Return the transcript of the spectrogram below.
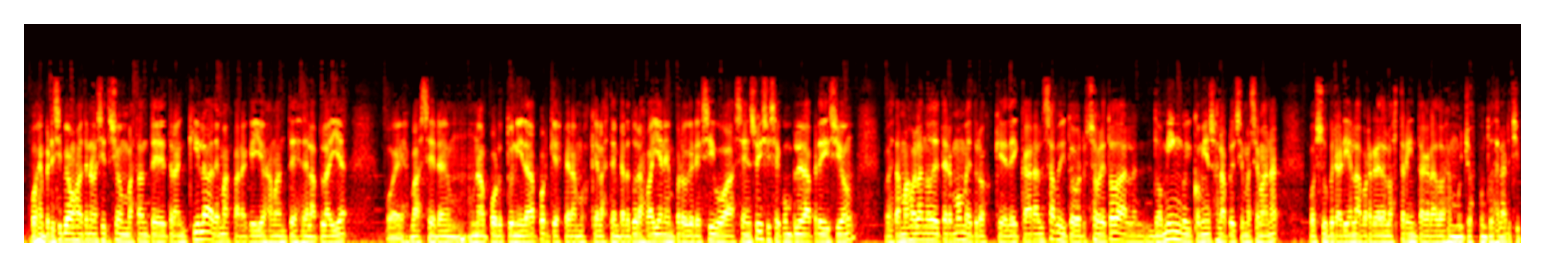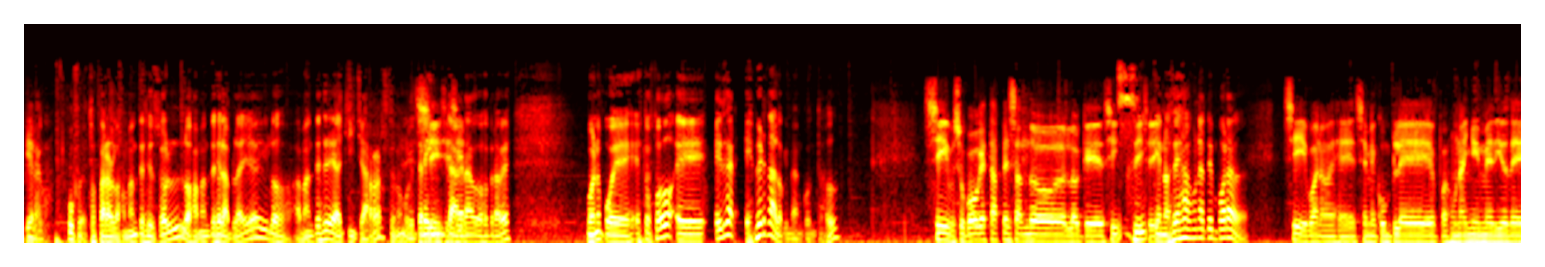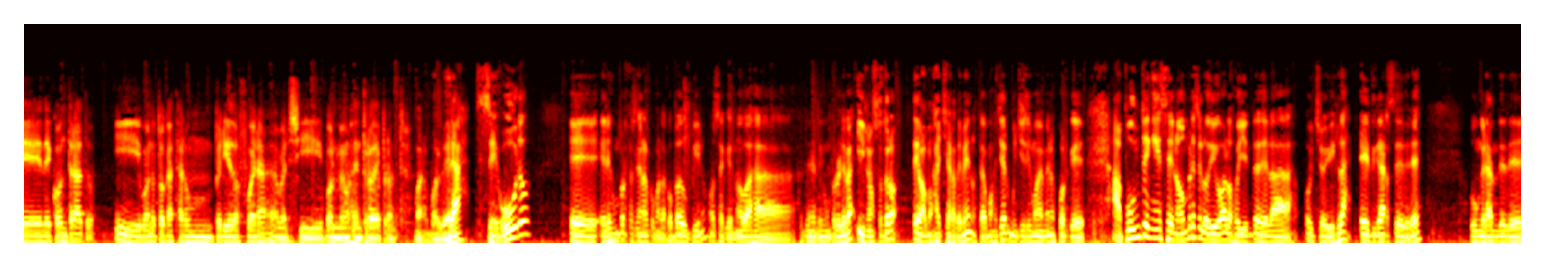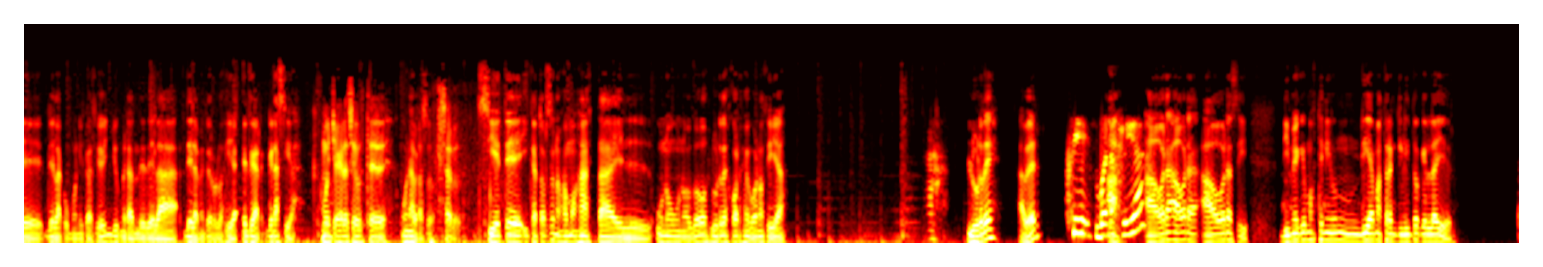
Pues en principio vamos a tener una situación bastante tranquila, además para aquellos amantes de la playa, pues va a ser una oportunidad porque esperamos que las temperaturas vayan en progresivo ascenso y si se cumple la predicción, pues estamos hablando de termómetros que de cara al sábado y sobre todo al domingo y comienzo de la próxima semana, pues superarían la barrera de los 30 grados en muchos puntos del archipiélago. Uf, esto es para los amantes del sol, los amantes de la playa y los amantes de achicharrarse, ¿no? Porque 30 sí, sí, sí. grados otra vez. Bueno, pues esto es todo. Eh, Edgar, ¿es verdad lo que me han contado? Sí, supongo que estás pensando lo que sí. Sí, sí. que nos dejas una temporada. Sí, bueno, eh, se me cumple pues un año y medio de, de, contrato y bueno, toca estar un periodo fuera a ver si volvemos dentro de pronto. Bueno, volverás seguro. Eh, eres un profesional como la Copa de un Pino, o sea que no vas a, a, tener ningún problema y nosotros te vamos a echar de menos, te vamos a echar muchísimo de menos porque apunten ese nombre, se lo digo a los oyentes de las ocho islas, Edgar Cedrés un grande de, de la comunicación y un grande de la, de la meteorología. Edgar, gracias. Muchas gracias a ustedes. Un abrazo. Salud. 7 y 14 nos vamos hasta el 112. Lourdes Jorge, buenos días. Lourdes, a ver. Sí, buenos Ah, días. Ahora, ahora, ahora sí. Dime que hemos tenido un día más tranquilito que el de ayer.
